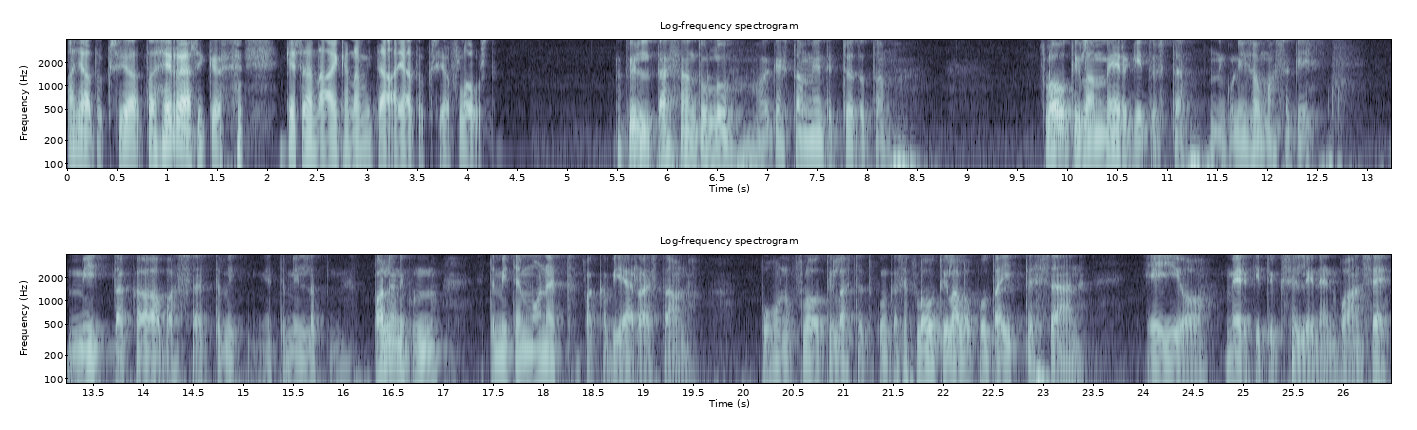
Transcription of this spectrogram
ajatuksia, tai heräsikö kesän aikana mitä ajatuksia Flowsta? No kyllä, tässä on tullut oikeastaan mietittyä tota flow-tilan merkitystä niin kuin isommassakin mittakaavassa, että, mi, että millä, paljon niin kuin, että miten monet vaikka vieraista on puhunut flow-tilasta, että kuinka se flow-tila lopulta itsessään ei ole merkityksellinen, vaan se,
